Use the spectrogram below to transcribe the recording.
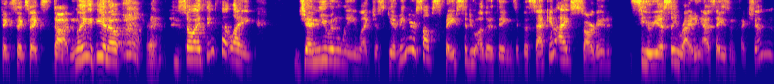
Fix, fix, fix, done. you know. Yeah. So I think that like genuinely, like just giving yourself space to do other things. Like the second I started seriously writing essays and fiction,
